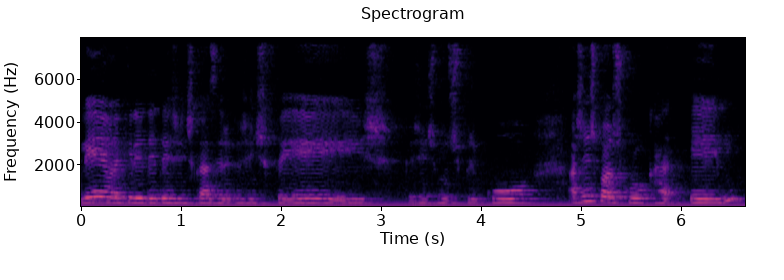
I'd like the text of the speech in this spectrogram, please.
Lembra aquele detergente caseiro que a gente fez? Que a gente multiplicou. A gente pode colocar ele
